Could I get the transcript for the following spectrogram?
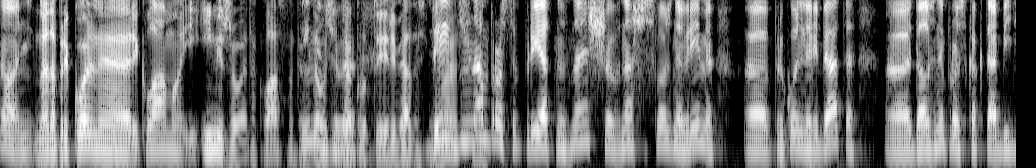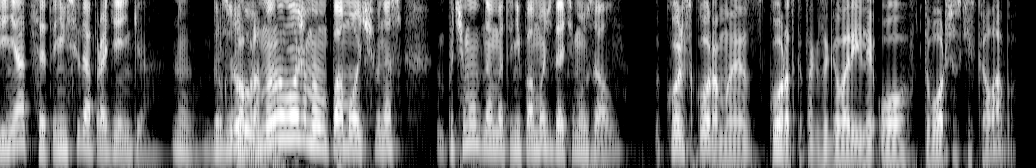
Ну, они... Ну, это прикольная реклама, и имиджевая, это классно, когда у тебя крутые ребята Да и снимают нам просто приятно, знаешь, в наше сложное время э, прикольные ребята э, должны просто как-то объединяться. Это не всегда про деньги. Ну, друг Сто другу. Мы можем ему помочь. У нас почему бы нам это не помочь, дать ему зал? Коль скоро мы коротко так заговорили о творческих коллабах,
